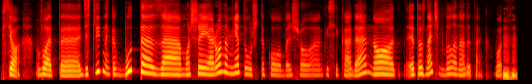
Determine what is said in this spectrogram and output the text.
Все. Вот. э, Действительно, как будто за Моше и Ароном нет уж такого большого косяка, да, но это значит было надо так. Вот. Мгм.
